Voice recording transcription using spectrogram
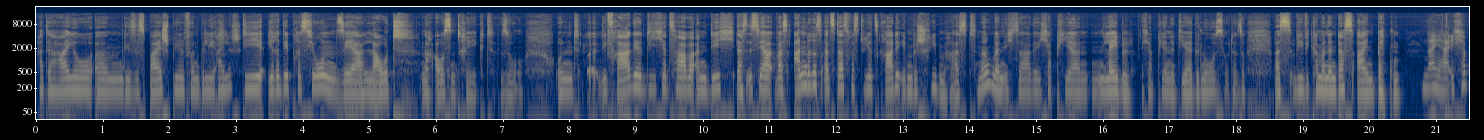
hatte Hajo ähm, dieses Beispiel von Billie Eilish, die ihre Depressionen sehr laut nach außen trägt. So. Und äh, die Frage, die ich jetzt habe an dich, das ist ja ja was anderes als das, was du jetzt gerade eben beschrieben hast. Ne? Wenn ich sage, ich habe hier ein Label, ich habe hier eine Diagnose oder so. Was, wie, wie kann man denn das einbetten? Naja, ich habe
